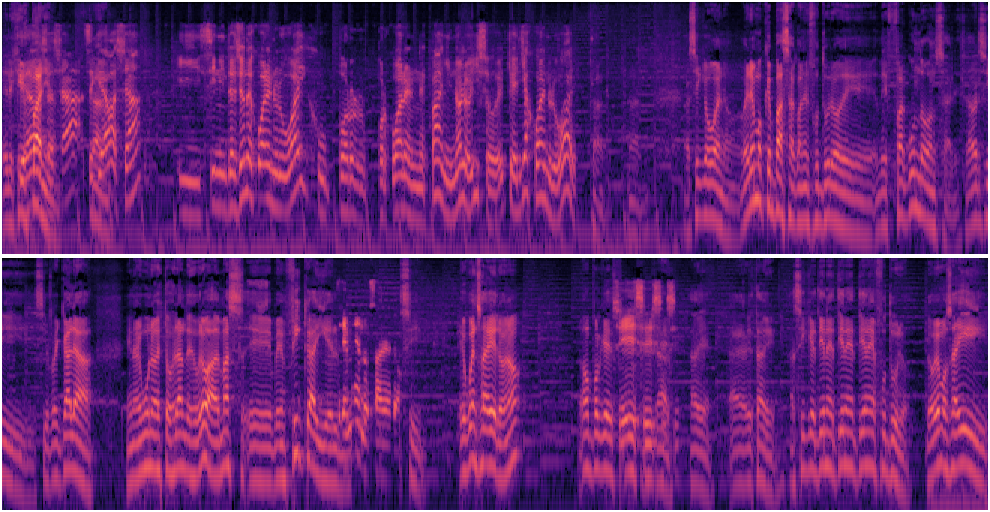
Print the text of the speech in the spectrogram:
elegido España. Allá, se quedaba allá y sin intención de jugar en Uruguay por, por jugar en España y no lo hizo. Él quería jugar en Uruguay. Claro. Así que bueno, veremos qué pasa con el futuro de, Facundo González. A ver si, si, recala en alguno de estos grandes de Europa. Además, eh, Benfica y el. Tremendo zaguero. Sí. Es buen zaguero, ¿no? No, porque. Sí, sí, sí, sí. Está bien, está bien. Así que tiene, tiene, tiene futuro. Lo vemos ahí.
